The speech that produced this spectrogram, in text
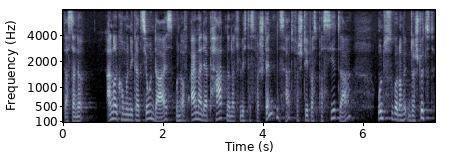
dass da eine andere Kommunikation da ist und auf einmal der Partner natürlich das Verständnis hat, versteht, was passiert da und sogar noch mit unterstützt.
